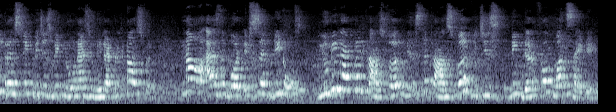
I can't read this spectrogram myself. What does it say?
interesting which is being known as unilateral transfer. Now as the word itself denotes, unilateral transfer means the transfer which is being done from one-sided.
